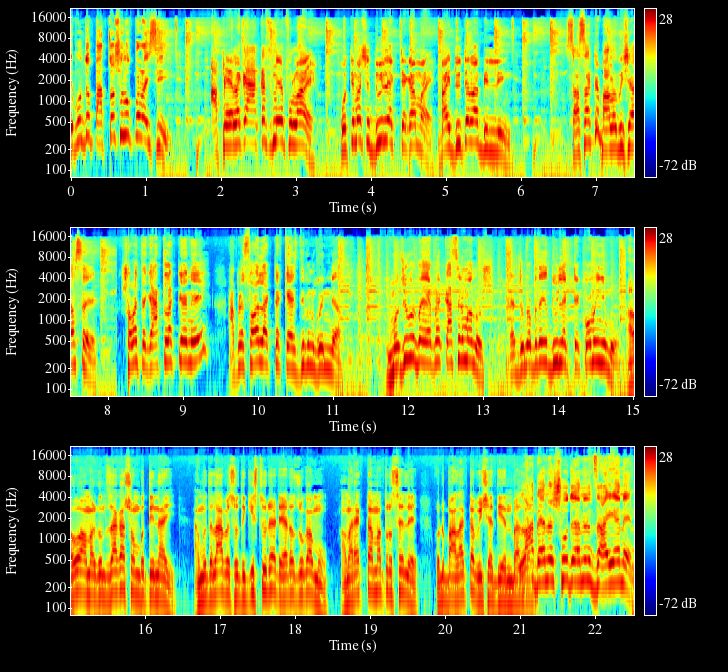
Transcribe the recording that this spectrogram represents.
এবং তো পাঁচ ছশো লোক পড়াইছি। আপনার এলাকায় আকাশ মেয়ে ফোলায় প্রতি মাসে দুই লাখ টাকা কামায় ভাই দুইতলা বিল্ডিং। চাচা একটা ভালো বিষয় আছে। সবাই থেকে আট লাখ টাকা নেই আপনি ছয় লাখ টাকা ক্যাশ দিবেন গন্যা মজিবুর ভাই আপনার কাছের মানুষ। এর জন্য আপনার থেকে দুই লাখ টাকা কমই নিবো আও আমার কিন্তু জায়গা সম্পত্তি নাই। আমি তো লাভের সত্যি কিস্তু রেট এটা জোগামু। আমার একটা মাত্র ছেলে ওটা ভালো একটা বিষয় দিয়েন ভালো লাভ আনেন সুদ আনেন যাই আনেন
